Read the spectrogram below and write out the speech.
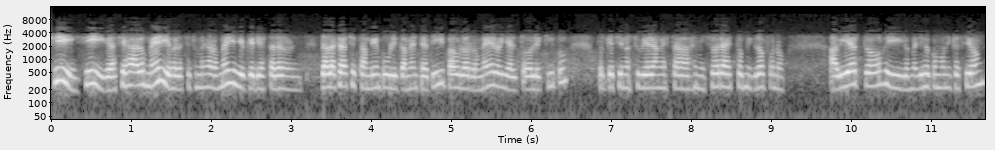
Sí, sí, gracias a los medios, gracias también a los medios. Yo quería estar dar las gracias también públicamente a ti, Paula Romero, y a todo el equipo, porque si no estuvieran estas emisoras, estos micrófonos abiertos y los medios de comunicación,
